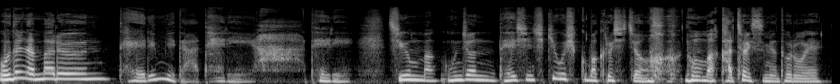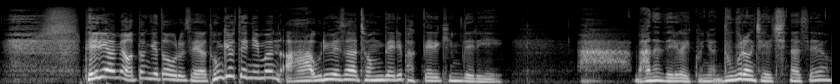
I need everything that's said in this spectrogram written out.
오늘 낱말은 대리입니다. 대리. 아, 대리. 지금 막 운전 대신 시키고 싶고 막 그러시죠? 너무 막 갇혀 있으면 도로에. 대리하면 어떤 게 떠오르세요? 동기호태님은 아 우리 회사 정대리, 박대리, 김대리. 아 많은 대리가 있군요. 누구랑 제일 친하세요?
